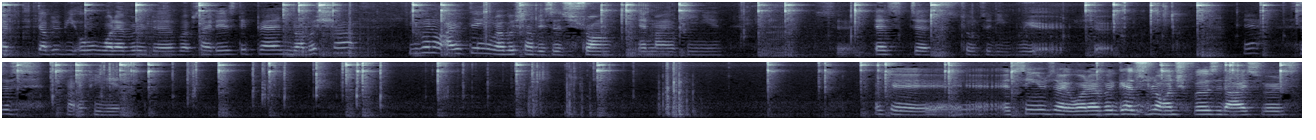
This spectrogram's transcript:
uh, WBO whatever the website is, they ban Rubber Sharp. Even though I think Rubber Sharp is strong in my opinion. So that's just totally weird. So yeah, it's just my opinion. Okay, it seems like whatever gets launched first dies first.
